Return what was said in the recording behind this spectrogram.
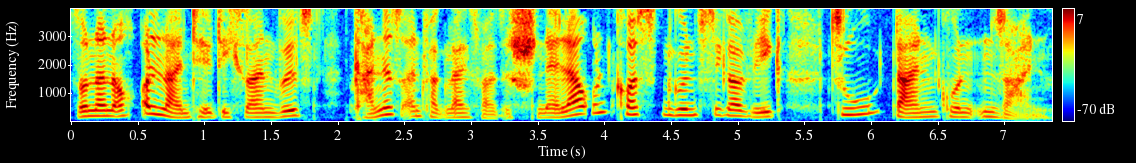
sondern auch online tätig sein willst, kann es ein vergleichsweise schneller und kostengünstiger Weg zu deinen Kunden sein.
